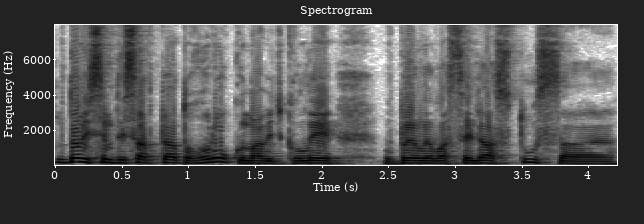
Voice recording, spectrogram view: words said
до 85-го року, навіть коли вбили Василя Стуса,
